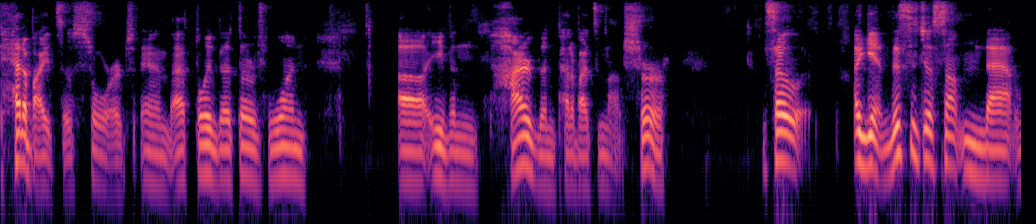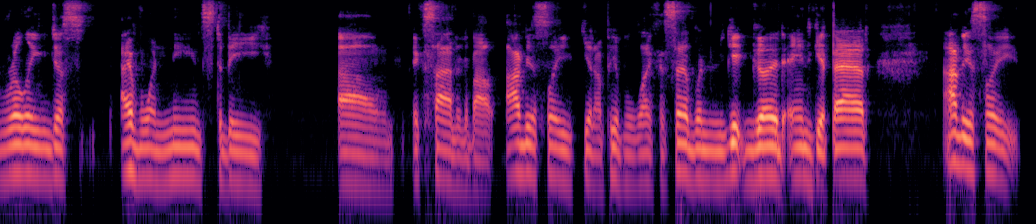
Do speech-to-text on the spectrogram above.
petabytes of storage, and I believe that there's one uh, even higher than petabytes. I'm not sure. So again, this is just something that really just everyone needs to be uh, excited about. Obviously, you know, people, like I said, when you get good and you get bad, obviously,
